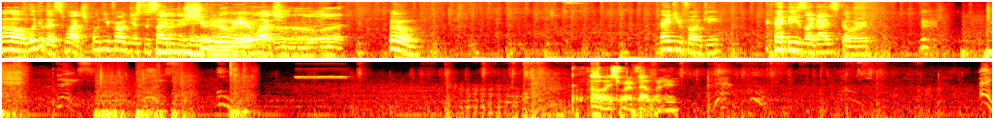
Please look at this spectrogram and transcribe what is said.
Oh, look at this. Watch. Funky Frog just decided to shoot it over here. Watch. Boom. Thank you, Funky. He's like, I scored. Oh, I swear if that went in. Hey.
